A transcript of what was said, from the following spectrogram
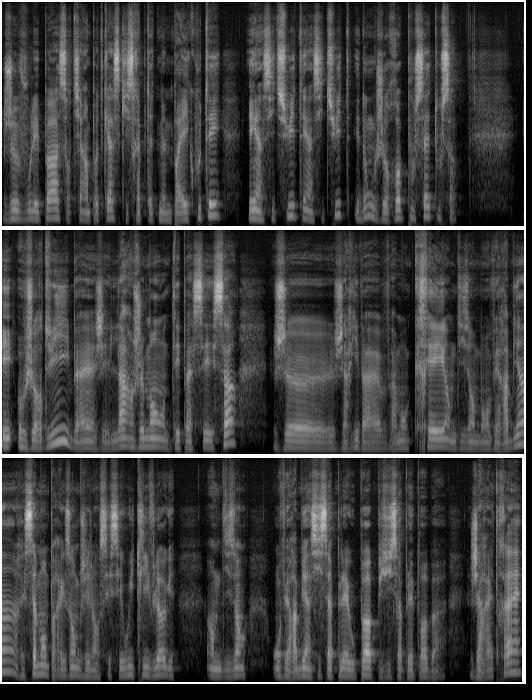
je voulais pas sortir un podcast qui serait peut-être même pas écouté, et ainsi de suite, et ainsi de suite, et donc je repoussais tout ça. Et aujourd'hui, ben, j'ai largement dépassé ça, j'arrive à vraiment créer en me disant bon on verra bien. Récemment par exemple j'ai lancé ces weekly vlogs en me disant on verra bien si ça plaît ou pas, puis si ça plaît pas, bah, j'arrêterai.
